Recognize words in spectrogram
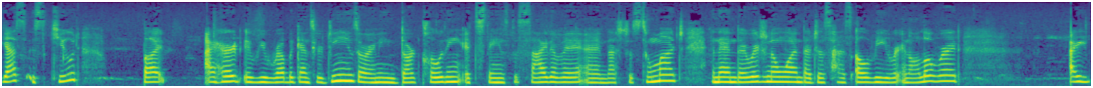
yes, it's cute, but I heard if you rub against your jeans or any dark clothing, it stains the side of it and that's just too much. And then the original one that just has LV written all over it, I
